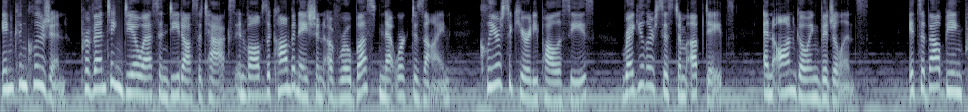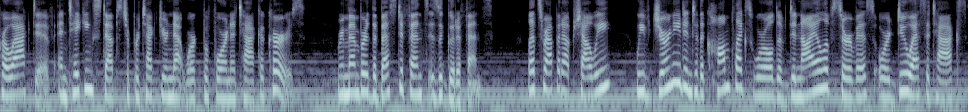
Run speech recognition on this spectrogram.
In conclusion, preventing DOS and DDoS attacks involves a combination of robust network design, clear security policies, regular system updates, and ongoing vigilance. It's about being proactive and taking steps to protect your network before an attack occurs. Remember, the best defense is a good offense. Let's wrap it up, shall we? We've journeyed into the complex world of denial of service or DOS attacks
